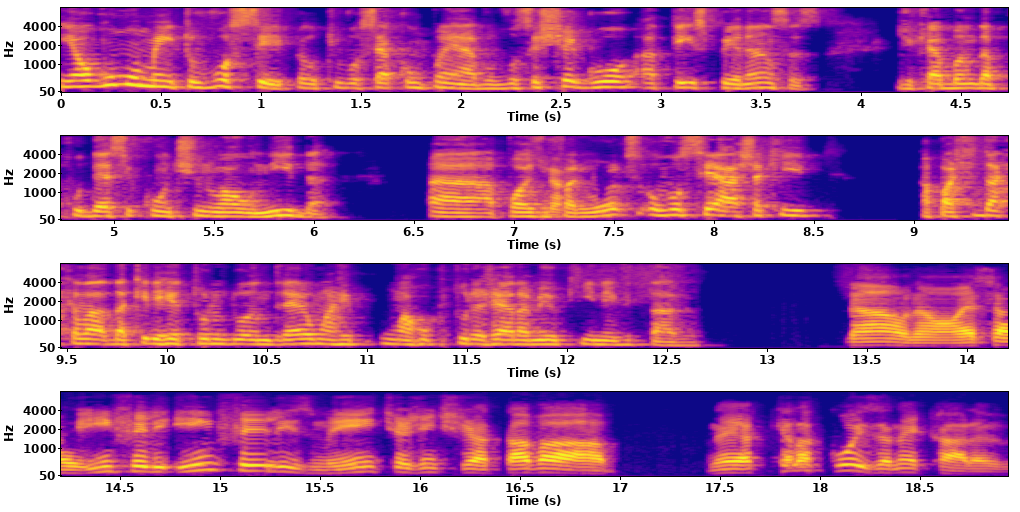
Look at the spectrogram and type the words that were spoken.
em algum momento você, pelo que você acompanhava, você chegou a ter esperanças de que a banda pudesse continuar unida uh, após o Não. Fireworks? Ou você acha que a partir daquela, daquele retorno do André, uma, uma ruptura já era meio que inevitável? Não, não. Essa, infeliz, infelizmente, a gente já estava. Né, aquela coisa, né, cara?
